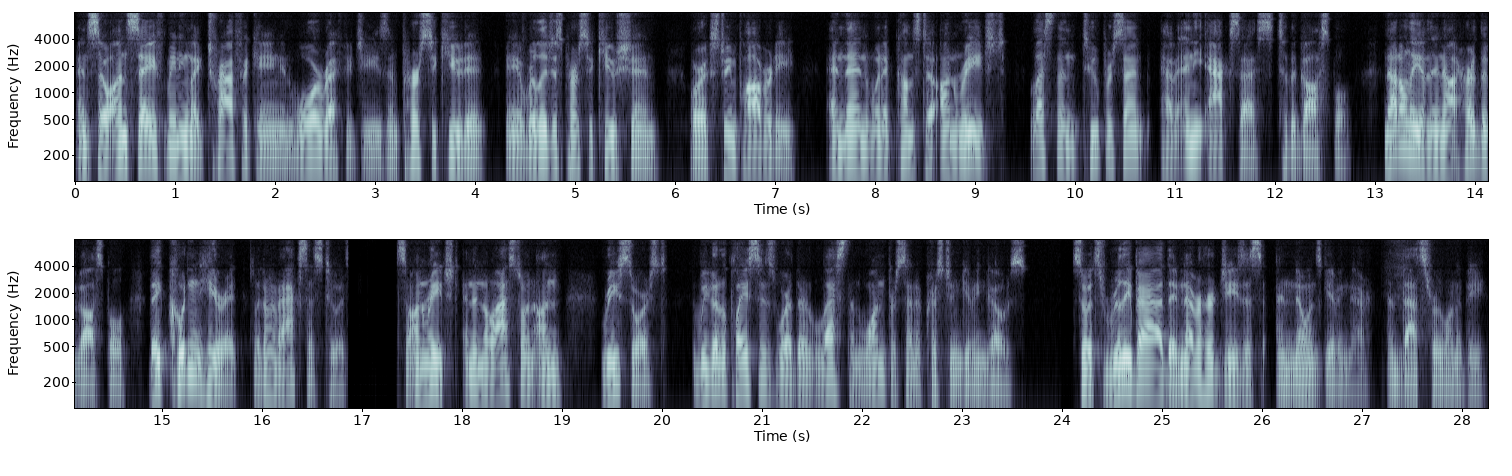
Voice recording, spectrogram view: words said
And so unsafe, meaning like trafficking and war refugees and persecuted, you know, religious persecution or extreme poverty. And then when it comes to unreached, less than 2% have any access to the gospel. Not only have they not heard the gospel, they couldn't hear it, so they don't have access to it. So unreached. And then the last one, unresourced. We go to places where there less than 1% of Christian giving goes. So it's really bad. They've never heard Jesus and no one's giving there. And that's where we want to be.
